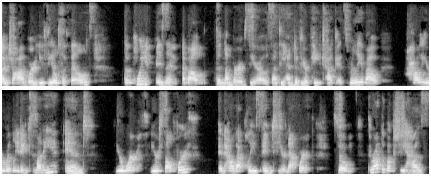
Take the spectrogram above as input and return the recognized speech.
a job where you feel fulfilled the point isn't about the number of zeros at the end of your paycheck. It's really about how you're relating to money and your worth, your self worth, and how that plays into your net worth. So, throughout the book, she has,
